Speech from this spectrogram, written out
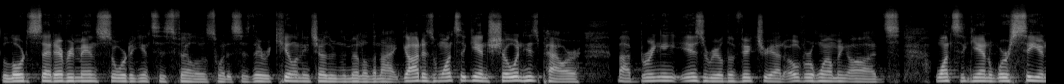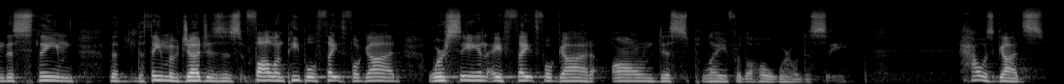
The Lord set every man's sword against his fellows, what it says. They were killing each other in the middle of the night. God is once again showing his power by bringing Israel the victory at overwhelming odds. Once again, we're seeing this theme. The, the theme of Judges is fallen people, faithful God. We're seeing a faithful God on display for the whole world to see. How is God's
